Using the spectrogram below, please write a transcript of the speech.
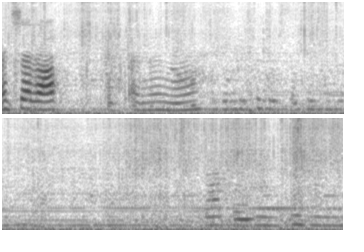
Ang sarap. Ano, no? Wag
